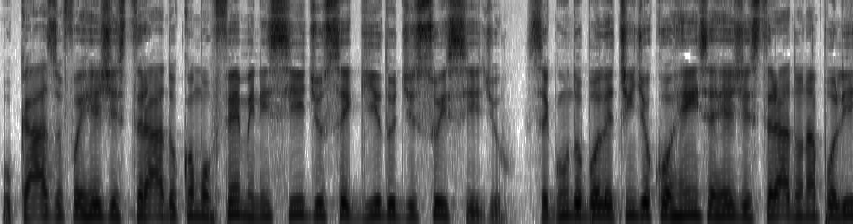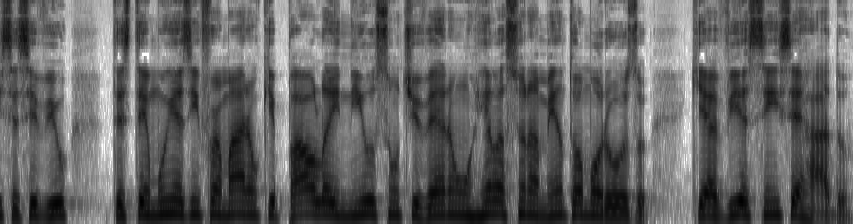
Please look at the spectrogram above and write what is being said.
O caso foi registrado como feminicídio seguido de suicídio. Segundo o boletim de ocorrência registrado na Polícia Civil, testemunhas informaram que Paula e Nilson tiveram um relacionamento amoroso que havia se encerrado.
